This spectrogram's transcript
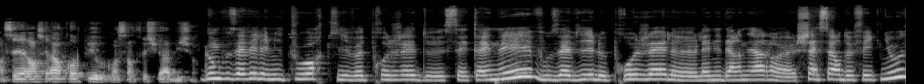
On sera, encore plus concentré sur Abidjan. Donc vous avez l'Emitour qui est votre projet de cette année. Vous aviez le projet l'année dernière euh, chasseur de fake news.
